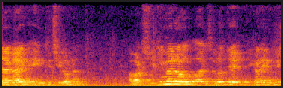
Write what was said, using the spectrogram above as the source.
জায়গায় ছিল না। আবার সিকিমেরও ছিল যে এখানে এন্ট্রি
